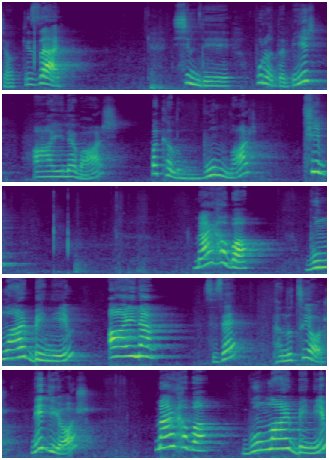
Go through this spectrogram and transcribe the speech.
Çok güzel. Şimdi burada bir aile var. Bakalım bunlar kim? Merhaba. Bunlar benim ailem. Size tanıtıyor. Ne diyor? Merhaba. Bunlar benim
